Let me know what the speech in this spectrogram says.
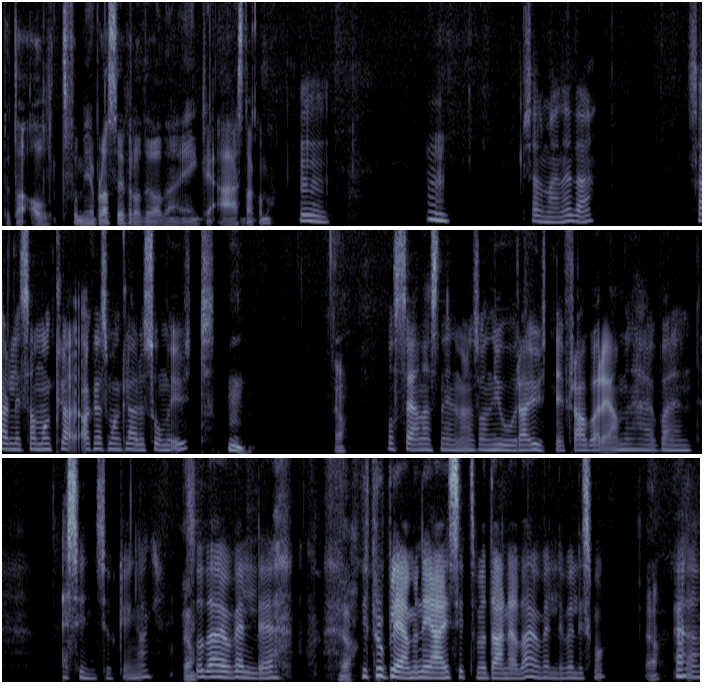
Det tar altfor mye plass i forhold til hva det egentlig er snakk om. Da. Mm. Mm. Kjenner meg igjen i det. Så er det litt sånn, man klar, akkurat som man klarer å zoome ut. Mm. Og se nesten innimellom sånn jorda utenifra. og Bare, ja, men jeg er jo bare en Jeg syns jo ikke engang. Ja. Så det er jo veldig Ja. De problemene jeg sitter med der nede, er jo veldig, veldig små. Ja. Ja.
